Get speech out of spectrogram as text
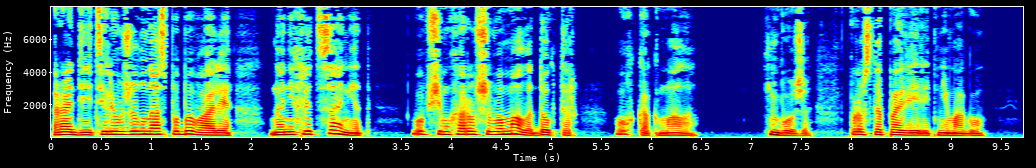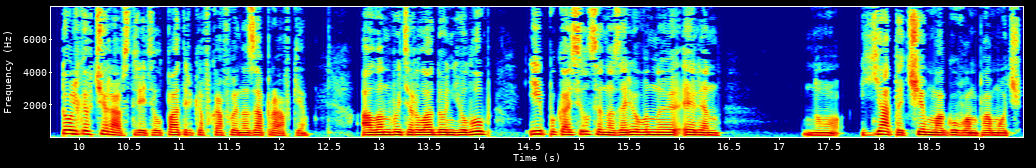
Родители уже у нас побывали, на них лица нет. В общем, хорошего мало, доктор. Ох, как мало. Боже, просто поверить не могу. Только вчера встретил Патрика в кафе на заправке. Алан вытер ладонью лоб и покосился на зареванную Эллен. «Но я-то чем могу вам помочь?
